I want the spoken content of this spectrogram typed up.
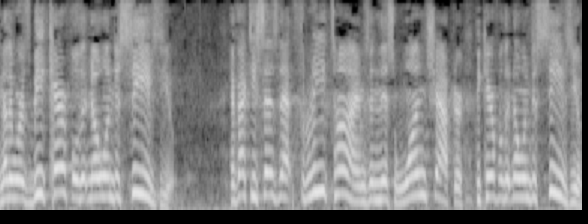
In other words, be careful that no one deceives you. In fact, he says that three times in this one chapter. Be careful that no one deceives you,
